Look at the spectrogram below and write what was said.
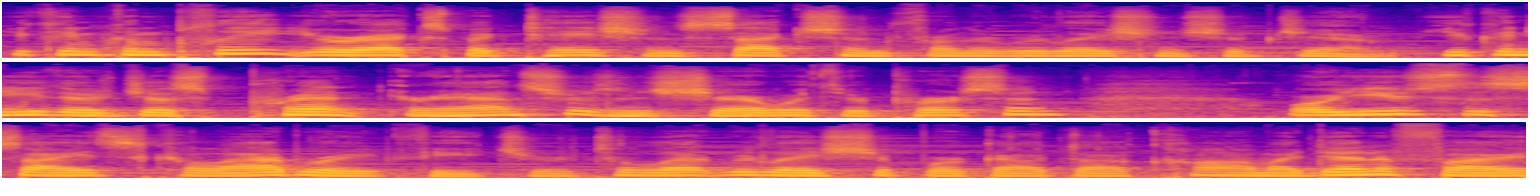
you can complete your expectations section from the relationship gym. You can either just print your answers and share with your person, or use the site's collaborate feature to let relationshipworkout.com identify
